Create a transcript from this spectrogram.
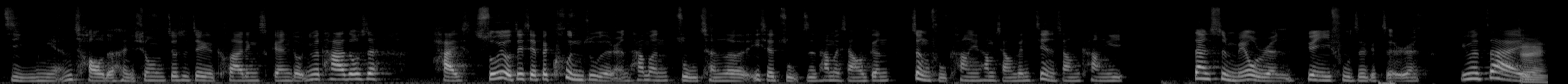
几年炒得很凶，就是这个 cladding scandal，因为它都是还所有这些被困住的人，他们组成了一些组织，他们想要跟政府抗议，他们想要跟建商抗议，但是没有人愿意负这个责任，因为在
